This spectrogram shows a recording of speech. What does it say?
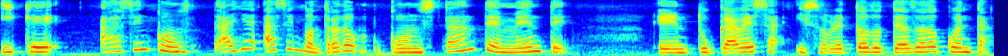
Y que has, has encontrado constantemente en tu cabeza y sobre todo te has dado cuenta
